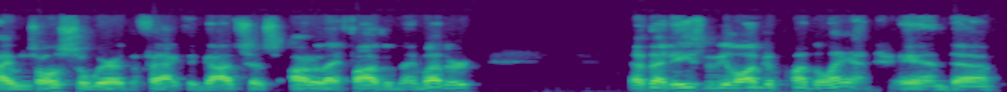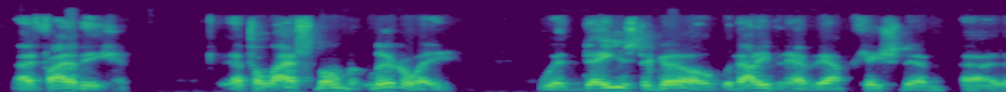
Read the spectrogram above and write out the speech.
I was also aware of the fact that God says, honor thy father and thy mother, that thy days may be long upon the land. And uh, I finally, at the last moment, literally, with days to go, without even having the application in, uh,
